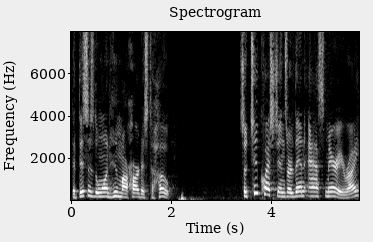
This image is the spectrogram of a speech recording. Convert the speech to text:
that this is the one whom our heart is to hope. So, two questions are then asked Mary, right?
